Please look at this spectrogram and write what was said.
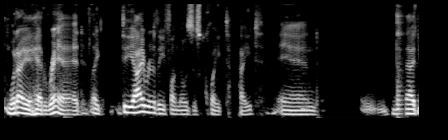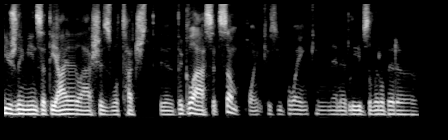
what I had read, like the eye relief on those is quite tight, and that usually means that the eyelashes will touch the, the glass at some point because you blink and then it leaves a little bit of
